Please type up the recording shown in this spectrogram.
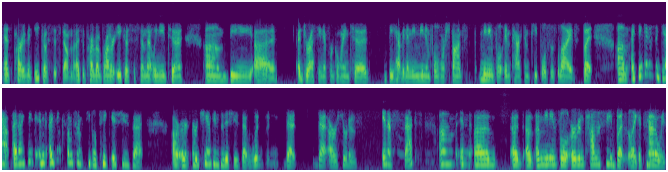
as part of an ecosystem, as a part of a broader ecosystem that we need to um, be uh, addressing if we're going to be having any meaningful response, meaningful impact in people's lives. But um, I think it is a gap, and I think and I think sometimes people take issues that are, are champions of issues that would that that are sort of in effect um, in a, a, a meaningful urban policy, but like it's not always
